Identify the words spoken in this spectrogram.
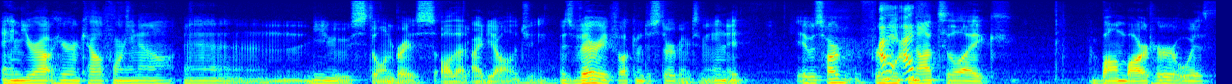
and you're out here in California now and you still embrace all that ideology. It's very fucking disturbing to me. And it it was hard for me I- I- not to like bombard her with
